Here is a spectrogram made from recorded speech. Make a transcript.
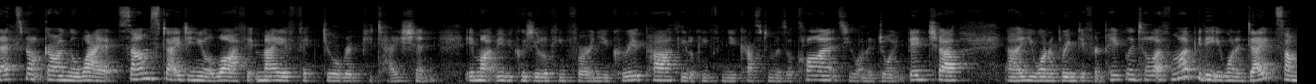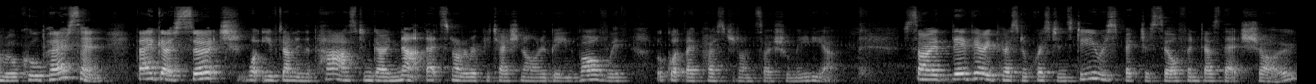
that's not going away. At some stage in your life, it may affect your reputation. It might be because you're looking for a new career path, you're looking for new customers or clients, you want a joint venture, uh, you want to bring different people into life. It might be that you want to date some real cool person. They go search what you've done in the past and go, nah, that's not a reputation I want to be involved with. Look what they posted on social media. So they're very personal questions. Do you respect yourself and does that show?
